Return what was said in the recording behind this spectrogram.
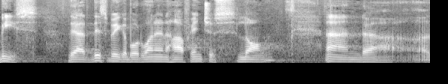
bees. They are this big, about one and a half inches long and uh,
